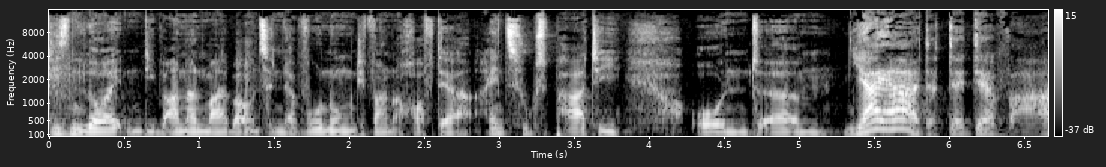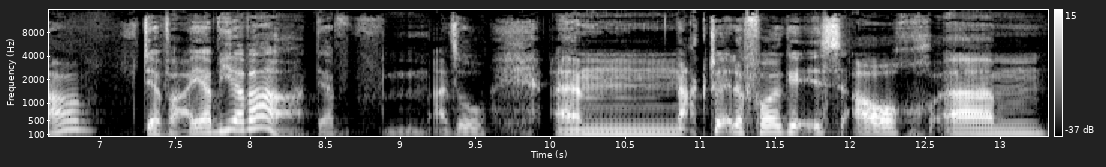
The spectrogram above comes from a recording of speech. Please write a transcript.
diesen Leuten, die waren dann mal bei uns in der Wohnung, die waren auch auf der Einzugsparty. Und ähm, ja, ja, der, der war der war ja, wie er war. Der, also ähm, eine aktuelle Folge ist auch ähm,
